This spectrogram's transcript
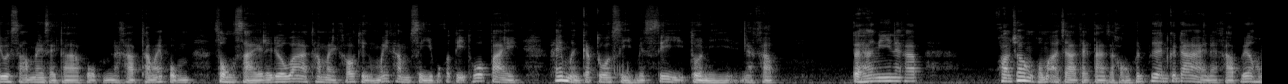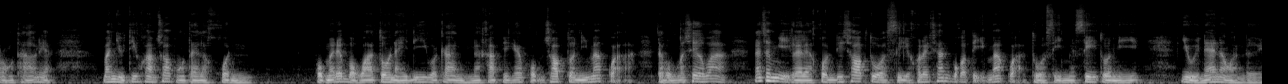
ด้วยซ้ำในสายตาผมนะครับทำให้ผมสงสัยเลยด้วยว่าทำไมเขาถึงไม่ทำสีปกติทั่วไป ให้เหมือนกับตัวสีเมสซี่ตัวนี้นะครับ แต่ทั้งนี้นะครับ ความชอบของผมอาจจะแตกต่างจากของเพื่อนๆก็ได้นะครับ เรื่องของรองเท้าเนี่ยมันอยู่ที่ความชอบของแต่ละคน ผมไม่ได้บอกว่าตัวไหนดีกว่ากันนะครับเพียงแค่ผมชอบตัวนี้มากกว่า แต่ผมก็เชื่อว่าน่าจะมีอีกหลายๆคนที่ชอบตัวสีคอลเลกชันปกติมากกว่าตัวสีเมสซี่ตัวนี้อยู่แน่นอนเลย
